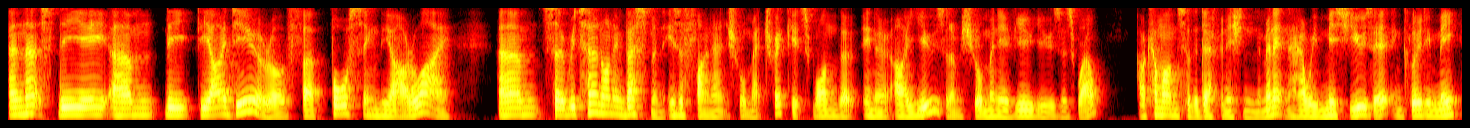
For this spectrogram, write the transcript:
and that's the um, the the idea of uh, forcing the ROI. Um, so return on investment is a financial metric. It's one that you know I use, and I'm sure many of you use as well. I'll come on to the definition in a minute and how we misuse it, including me,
